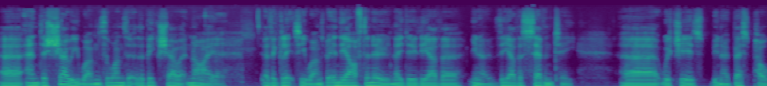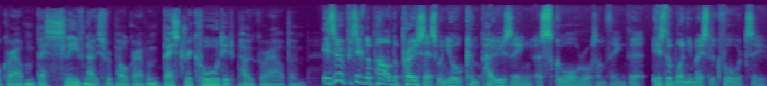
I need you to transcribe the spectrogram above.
uh, and the showy ones, the ones that are the big show at night, Yeah. are the glitzy ones. But in the afternoon, they do the other, you know, the other 70. Uh, which is you know best polka album, best sleeve notes for a polka album, best recorded polka album. Is there a particular part of the process when you're composing a score or something that is the one you most look forward to?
